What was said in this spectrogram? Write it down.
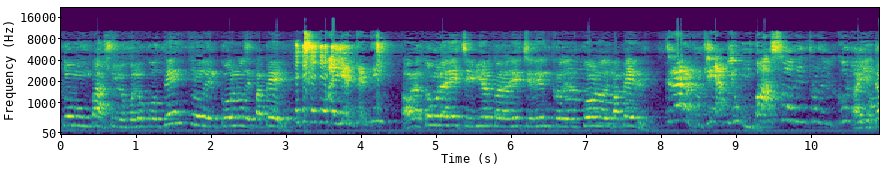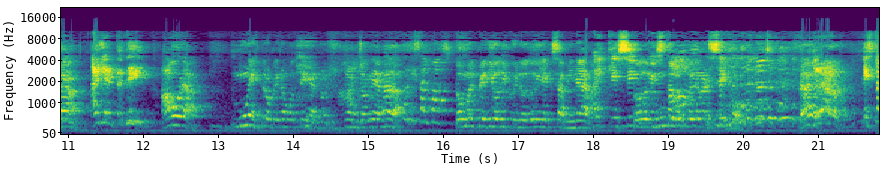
Tomo un vaso y lo coloco dentro del cono de papel. Ahí entendí. Ahora tomo la leche y vierto la leche dentro del cono de papel. Claro, porque había un vaso dentro del cono. Ahí de está. papel. Ahí entendí. Ahora muestro que no gotea, no, no chorrea nada. ¿Por qué está el vaso? Tomo el periódico y lo doy a examinar. Ay, qué seco Todo el mundo está. lo puede ver seco. ¿Claro? Claro, está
